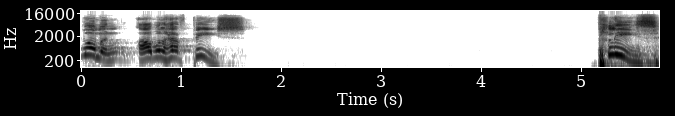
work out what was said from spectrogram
woman, I will have peace. Please.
